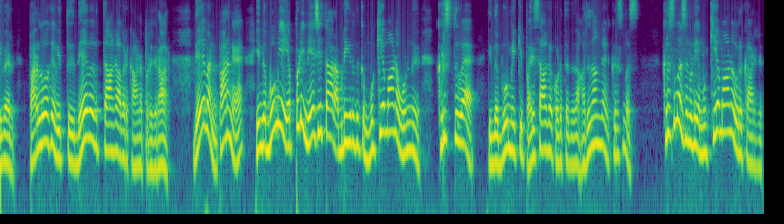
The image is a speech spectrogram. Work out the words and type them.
இவர் பரலோக வித்து தேவ வித்தாக அவர் காணப்படுகிறார். தேவன் பாருங்க இந்த பூமியை எப்படி நேசித்தார் அப்படிங்கிறதுக்கு முக்கியமான ஒன்று கிறிஸ்துவ இந்த பூமிக்கு பரிசாக கொடுத்தது தான் அதுதாங்க கிறிஸ்மஸ் கிறிஸ்மஸினுடைய முக்கியமான ஒரு காரியம்.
